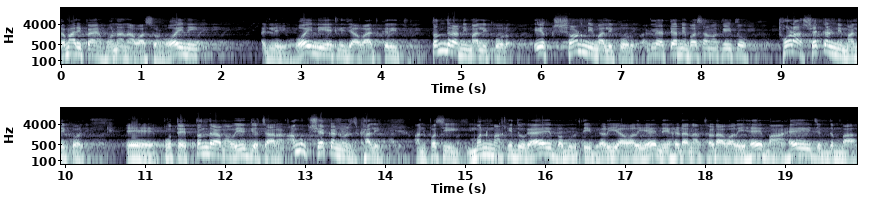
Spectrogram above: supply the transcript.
તમારી પાસે હોનાના વાસણ હોય નહીં, એટલે હોય નહીં એટલી જ આ વાત કરી. તંદ્રાની માલિકોર એક ક્ષણની માલિકોર એટલે અત્યારની ભાષામાં કહી તો થોડા સેકન્ડની માલિકો એ પોતે તંદ્રામાં યોગ્ય ચારણ અમુક સેકન્ડ જ ખાલી. અને પછી મનમાં કીધું કે હે ભગવતી ભેળિયાવાળી હે, નેહડાના થડાવાળી હે, માં હે, જગદંબા.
